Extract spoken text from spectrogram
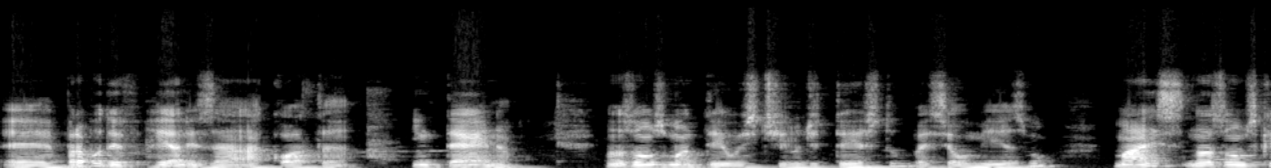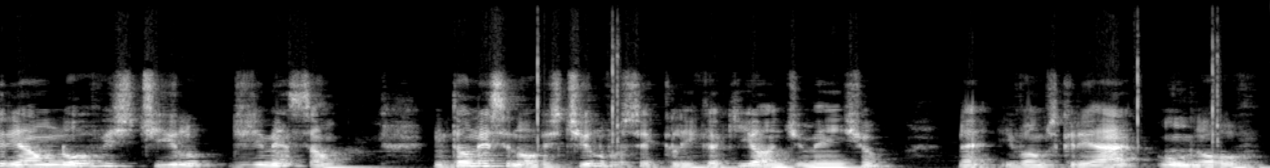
é, para poder realizar a cota interna, nós vamos manter o estilo de texto, vai ser o mesmo, mas nós vamos criar um novo estilo de dimensão. Então, nesse novo estilo, você clica aqui ó, em Dimension, né, e vamos criar um novo.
